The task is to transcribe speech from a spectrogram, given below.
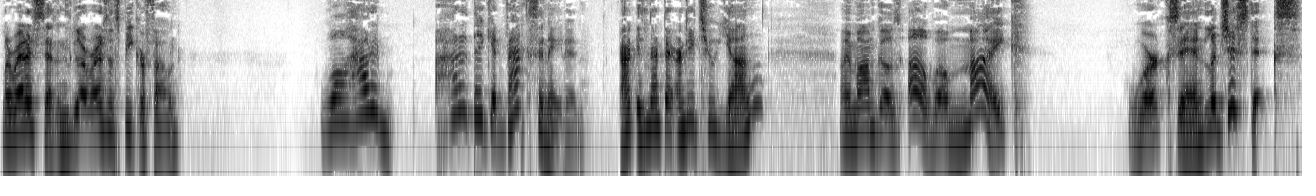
Loretta says, and Loretta's on speakerphone. Well, how did how did they get vaccinated? Aren't, isn't that they, aren't they too young? My mom goes, oh well, Mike works in logistics,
